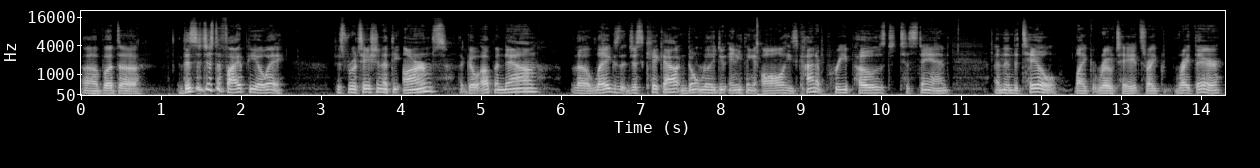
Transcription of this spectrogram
Uh, but uh, this is just a 5 POA. Just rotation at the arms that go up and down, the legs that just kick out and don't really do anything at all. He's kind of pre-posed to stand, and then the tail like rotates right right there.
